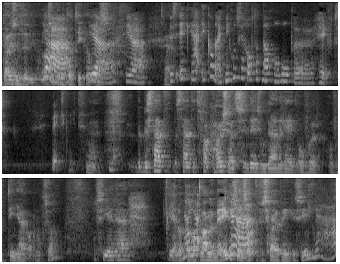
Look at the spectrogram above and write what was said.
duizenden was ja, het in het artikel. Ja, dus. ja. Ja. Dus ik, ja, ik kan eigenlijk niet goed zeggen of dat nou geholpen heeft. Weet ik niet. Nee. Bestaat, bestaat het vak huisarts in deze hoedanigheid over, over tien jaar ook nog zo? Of zie je daar ja, loopt nou, al wat langer mee, dus ja. hebt de verschuiving gezien. Ja.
